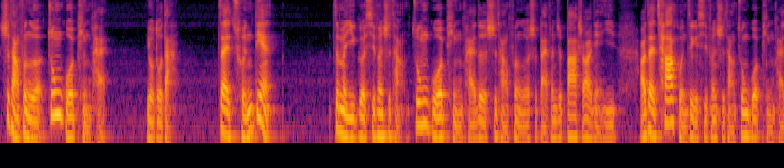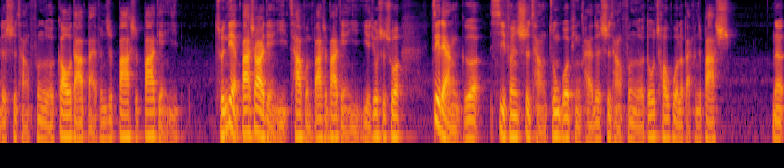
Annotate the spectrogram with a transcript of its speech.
市场份额，中国品牌有多大？在纯电这么一个细分市场，中国品牌的市场份额是百分之八十二点一；而在插混这个细分市场，中国品牌的市场份额高达百分之八十八点一。纯电八十二点一，插混八十八点一，也就是说，这两个细分市场，中国品牌的市场份额都超过了百分之八十。那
